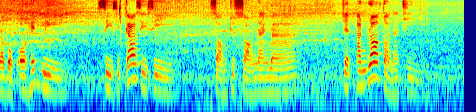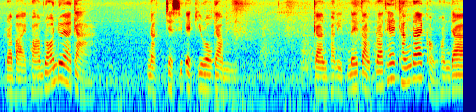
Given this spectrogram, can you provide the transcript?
ระบบ OHV 49 cc 2.2 แรงม้า 7,000 รอบต่อนาที ระบายความร้อนด้วยอากาศ หนัก 71 กิโลกรัม การผลิตในต่างประเทศครั้งแรกของ Honda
